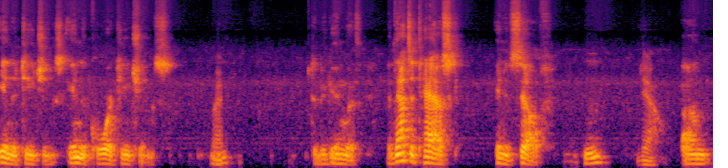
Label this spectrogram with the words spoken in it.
in the teachings, in the core teachings. Right to begin with. And that's a task in itself. Hmm? Yeah. Um,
